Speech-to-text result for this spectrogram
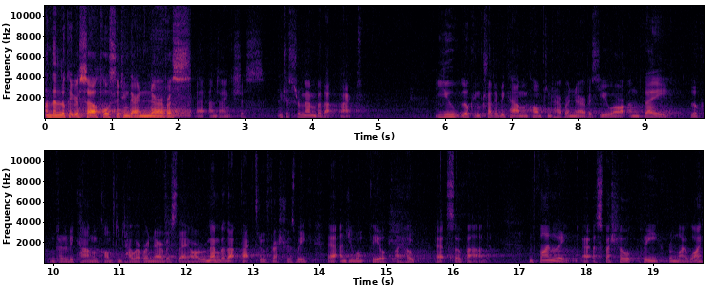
And then look at yourself all sitting there nervous uh, and anxious. And just remember that fact. You look incredibly calm and confident, however nervous you are, and they look incredibly calm and confident, however nervous they are. Remember that fact through Freshers Week, uh, and you won't feel, I hope, uh, so bad. And finally, uh, a special plea from my wife.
